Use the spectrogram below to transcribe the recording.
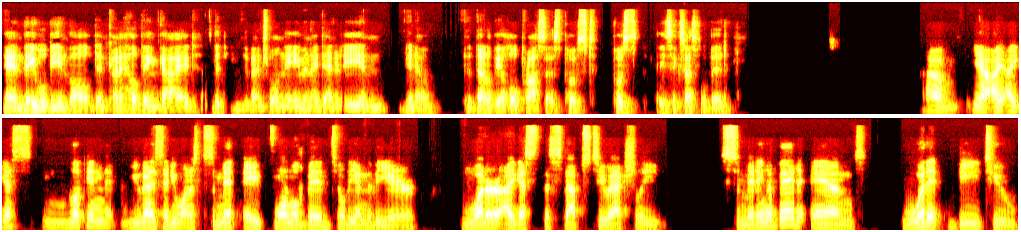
and they will be involved in kind of helping guide the team's eventual name and identity, and you know that'll be a whole process post post a successful bid. Um, yeah, I, I guess looking, you guys said you want to submit a formal bid till the end of the year. What are, I guess, the steps to actually submitting a bid? And would it be to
